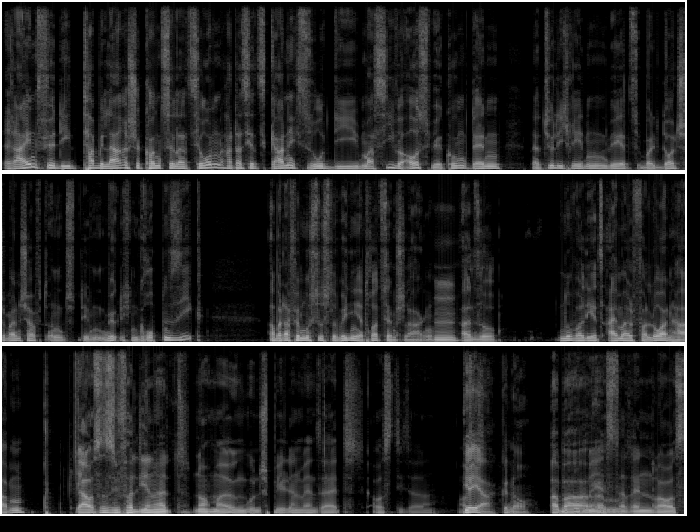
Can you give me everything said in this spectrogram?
rein für die tabellarische Konstellation hat das jetzt gar nicht so die massive Auswirkung, denn natürlich reden wir jetzt über die deutsche Mannschaft und den möglichen Gruppensieg. Aber dafür musst du Slowenien ja trotzdem schlagen. Mhm. Also nur weil die jetzt einmal verloren haben. Ja, außer sie verlieren halt nochmal irgendwo ein Spiel, dann werden sie halt aus dieser aus Ja, ja, genau. Aber, ähm, Rennen raus.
